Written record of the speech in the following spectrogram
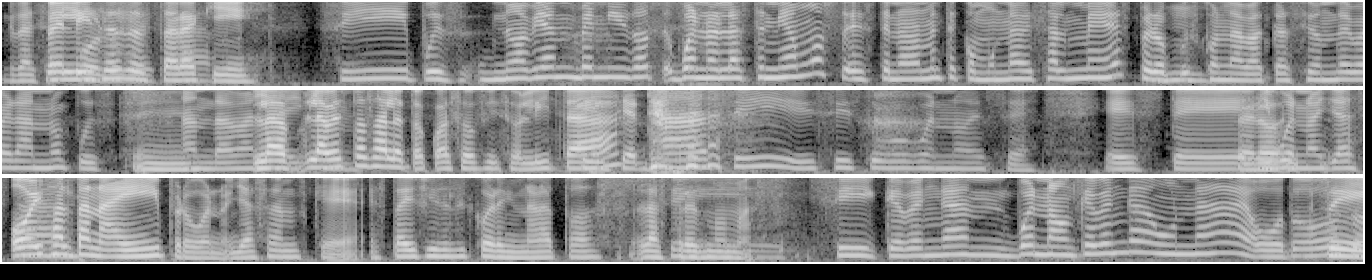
Gracias. Felices de estar aquí. Sí, pues no habían venido, bueno, las teníamos este normalmente como una vez al mes, pero pues con la vacación de verano pues andaban La, la vez pasada le tocó a Sofi solita. Sí, cierto. Ah, sí, sí estuvo bueno ese. Este, y bueno, ya está. Hoy faltan ahí, pero bueno, ya sabemos que está difícil coordinar a todas las tres mamás. Sí, que vengan, bueno, aunque venga una o dos o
